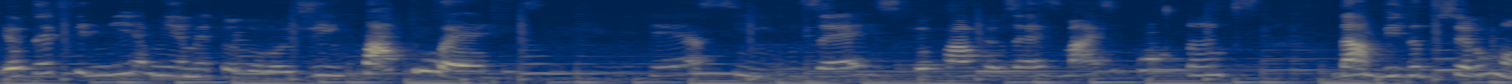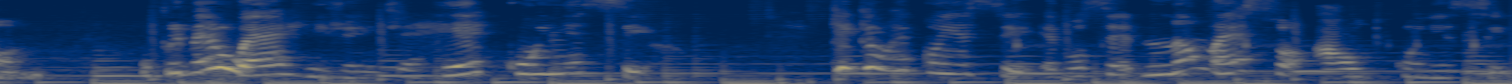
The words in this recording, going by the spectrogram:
eu defini a minha metodologia em quatro R's, que é assim, os R's, eu falo que é os R's mais importantes da vida do ser humano. O primeiro R, gente, é reconhecer. O que, que o reconhecer? É você não é só autoconhecer.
